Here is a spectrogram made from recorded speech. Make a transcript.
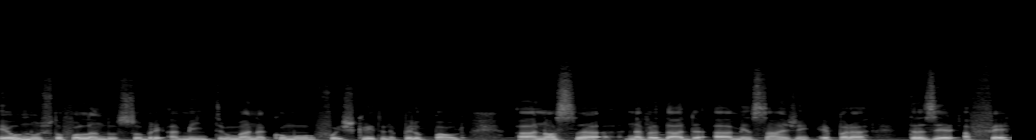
eu não estou falando sobre a mente humana como foi escrito né, pelo Paulo. A nossa, na verdade, a mensagem é para trazer a fé,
